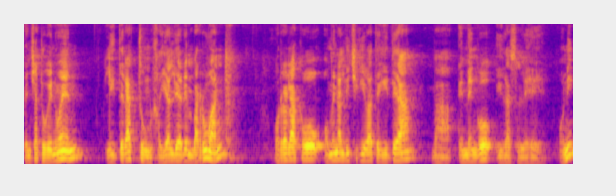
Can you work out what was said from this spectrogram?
pentsatu genuen, literaktun jaialdearen barruan, horrelako omenaldi txiki bat egitea, ba, hemengo idazle honi.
